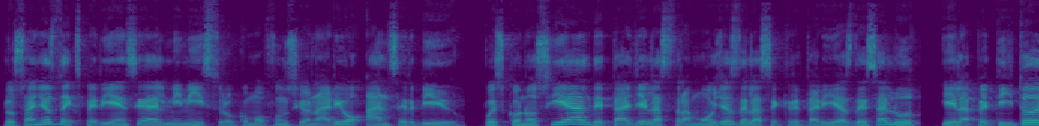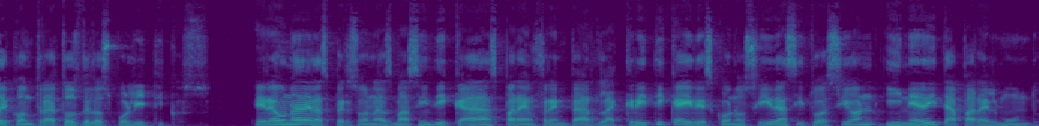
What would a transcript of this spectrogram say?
Los años de experiencia del ministro como funcionario han servido, pues conocía al detalle las tramoyas de las secretarías de salud y el apetito de contratos de los políticos. Era una de las personas más indicadas para enfrentar la crítica y desconocida situación inédita para el mundo.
